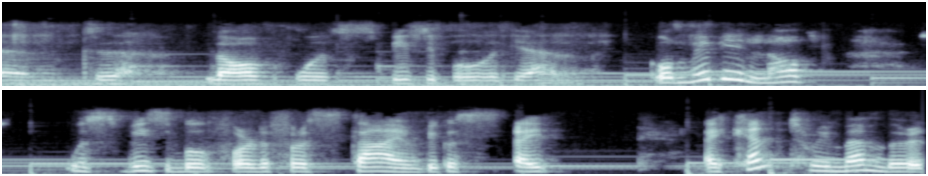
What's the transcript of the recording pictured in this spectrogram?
and love was visible again. Or maybe love was visible for the first time because i i can't remember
